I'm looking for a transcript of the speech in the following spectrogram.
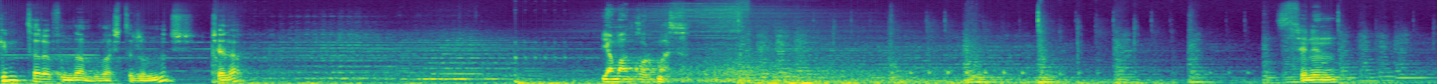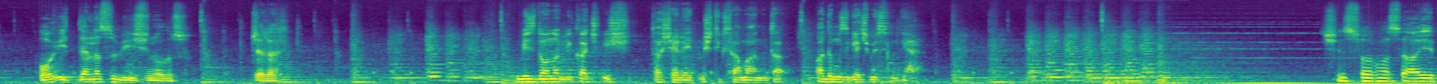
Kim tarafından bulaştırılmış Celal? Yaman Korkmaz. Senin o itle nasıl bir işin olur Celal? Biz de ona birkaç iş taşere etmiştik zamanında adımız geçmesin diye. Şimdi sorması ayıp.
